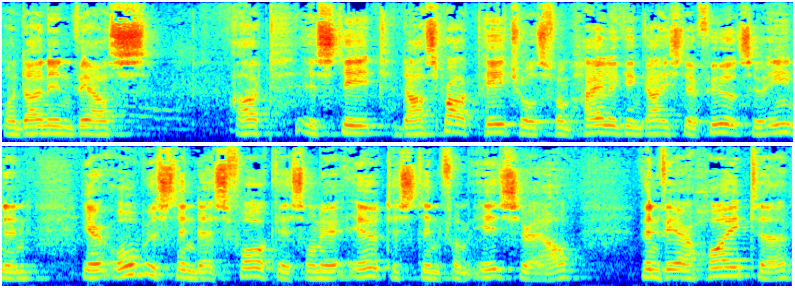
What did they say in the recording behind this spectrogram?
Und dann in Vers 8 es steht, da sprach Petrus vom Heiligen Geist erfüllt zu ihnen, ihr Obersten des Volkes und ihr Ältesten von Israel, wenn wir heute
